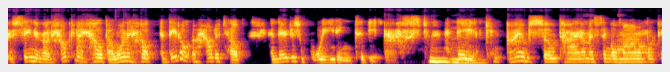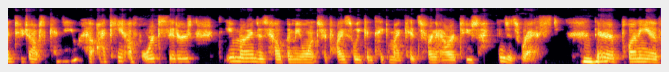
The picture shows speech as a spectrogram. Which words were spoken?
are sitting there going, How can I help? I want to help. And they don't know how to help. And they're just waiting to be asked. Mm-hmm. Hey, can, I am so tired. I'm a single mom. I'm working two jobs. Can you help? I can't afford sitters. Do you mind just helping me once or twice a week and taking my kids for an hour or two so I can just rest? Mm-hmm. There are plenty of,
